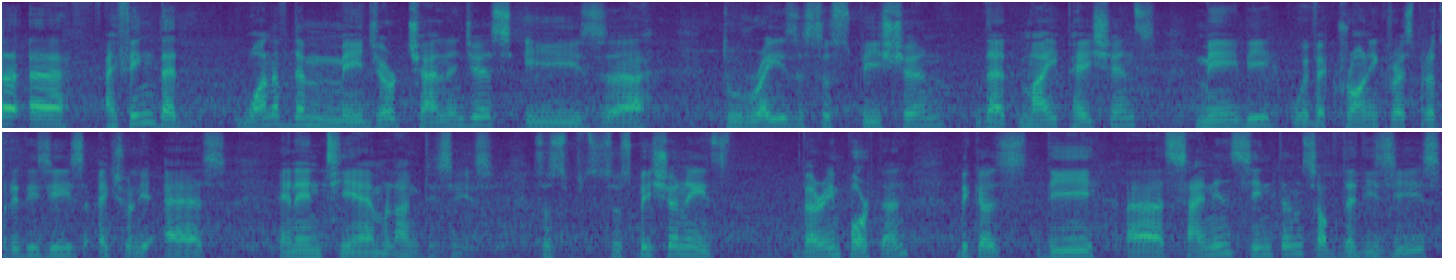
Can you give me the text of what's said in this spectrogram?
uh, I think that one of the major challenges is uh, to raise a suspicion that my patients maybe with a chronic respiratory disease actually has an NTM lung disease. So suspicion is very important because the uh, and symptoms of the disease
